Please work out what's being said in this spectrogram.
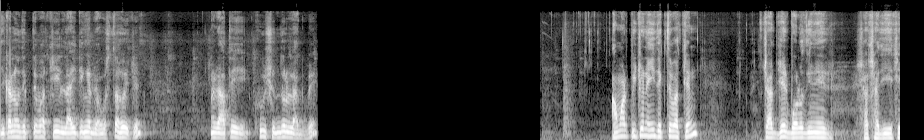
এখানেও দেখতে পাচ্ছি লাইটিংয়ের ব্যবস্থা হয়েছে। রাতে খুবই সুন্দর লাগবে। আমার পিছনেই দেখতে পাচ্ছেন চার্চের বড়দিনের সাজিয়েছে,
